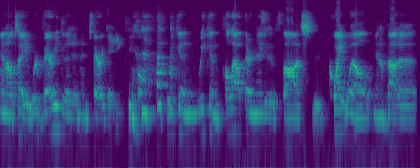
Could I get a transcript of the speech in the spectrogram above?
and I'll tell you, we're very good at interrogating people. we can we can pull out their negative thoughts quite well in about a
